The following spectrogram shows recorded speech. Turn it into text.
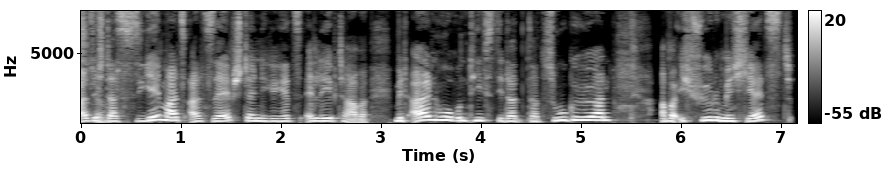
als ich das jemals als Selbstständige jetzt erlebt habe. Mit allen Hoch und Tiefs, die da, dazugehören. Aber ich fühle mich jetzt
